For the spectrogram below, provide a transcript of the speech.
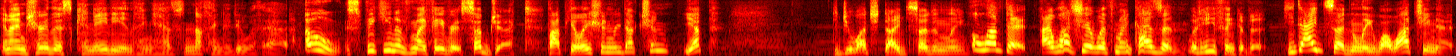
And I'm sure this Canadian thing has nothing to do with that. Oh, speaking of my favorite subject, population reduction? Yep. Did you watch Died Suddenly? I loved it. I watched it with my cousin. What'd he think of it? He died suddenly while watching it.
